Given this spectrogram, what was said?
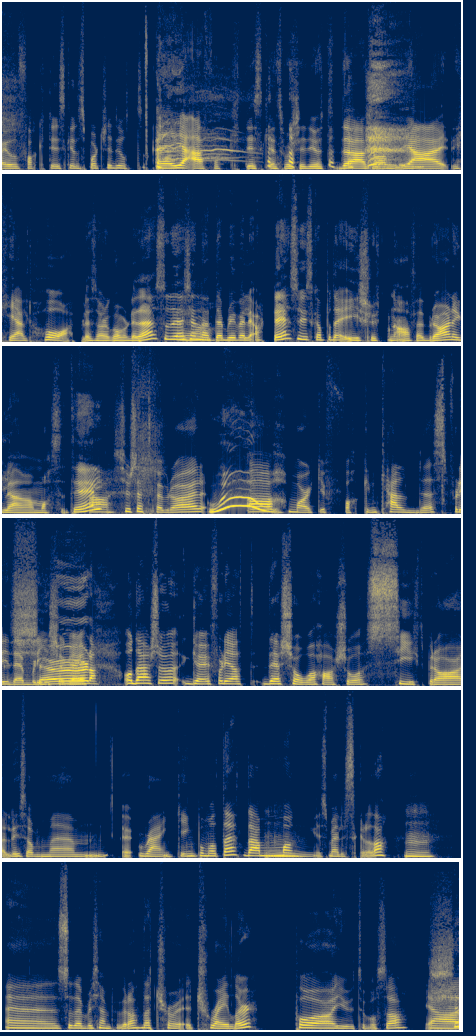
er jo faktisk en sportsidiot. Eh, jeg er faktisk en sportsidiot. Det er sånn, jeg er helt håpløs når det kommer til det. Så det jeg kjenner Ja. at det blir veldig artig. Så vi skal på det i slutten av februar. Det gleder jeg meg masse til. Ja, 26. februar. Ah, mark your fucking calendars, fordi det blir så Kjør, gøy. da. Og det er så gøy fordi at det showet har så sykt bra liksom, um, ranking, på en måte. Det er Mm. mange som elsker det, da. Mm. Eh, så det blir kjempebra. Det er tra trailer på YouTube også. Jeg har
